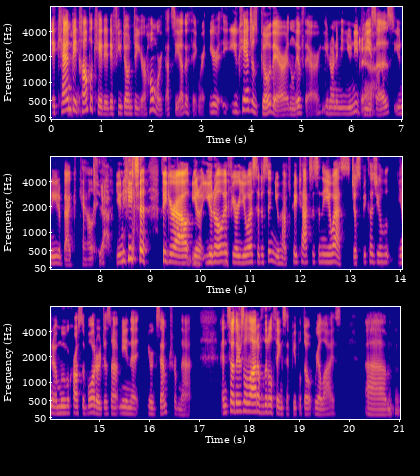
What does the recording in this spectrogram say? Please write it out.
it can be Mhm. complicated if you don't do your homework that's the other thing right you're you can't just go there and live there you know what i mean you need Yeah. visas you need a bank account Yeah. you need to figure out you Mhm. know you know if you're a us citizen you have to pay taxes in the us just because you you know move across the border does not mean that you're exempt from that and so there's a lot of little things that people don't realize um, Mhm.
